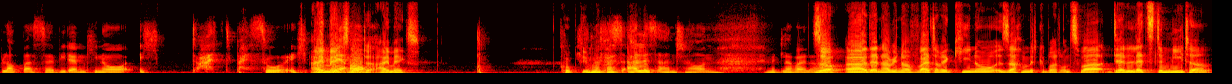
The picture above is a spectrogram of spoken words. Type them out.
Blockbuster wieder im Kino. Ich, du, ich. IMAX, Leute, IMAX. Guck die ich muss fast alles anschauen mittlerweile. So, äh, dann habe ich noch weitere Kino-Sachen mitgebracht und zwar Der letzte Mieter.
